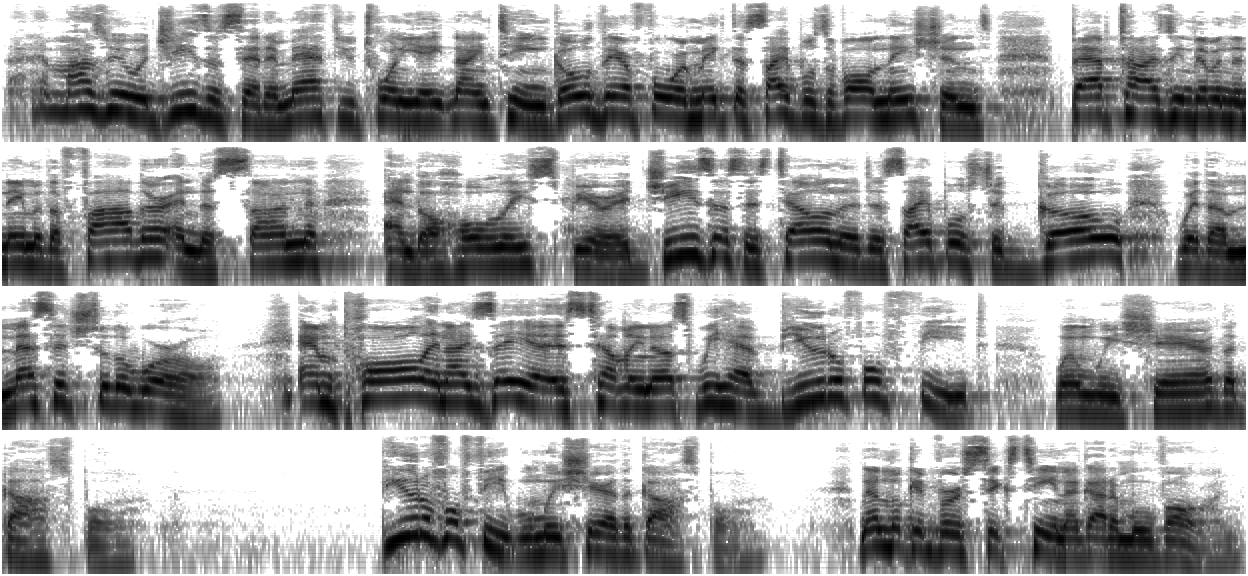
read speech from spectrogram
That reminds me of what Jesus said in Matthew 28 19. Go therefore and make disciples of all nations, baptizing them in the name of the Father and the Son and the Holy Spirit. Jesus is telling the disciples to go with a message to the world. And Paul and Isaiah is telling us we have beautiful feet when we share the gospel. Beautiful feet when we share the gospel. Now look at verse 16. I got to move on.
